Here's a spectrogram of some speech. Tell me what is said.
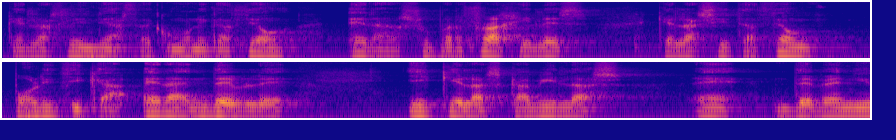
que las líneas de comunicación eran súper frágiles, que la situación política era endeble y que las cabilas eh, de Beni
